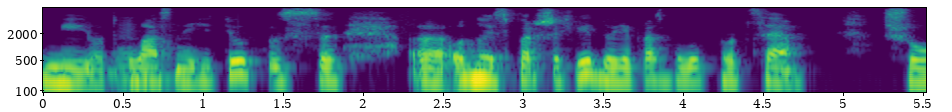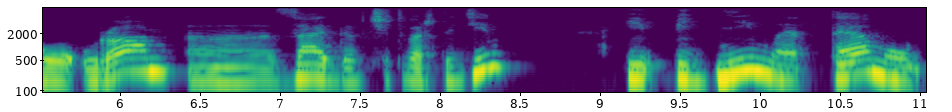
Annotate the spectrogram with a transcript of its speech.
мій от, власний YouTube. З е, одної з перших відео якраз було про це, що Уран е, зайде в четвертий дім і підніме тему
